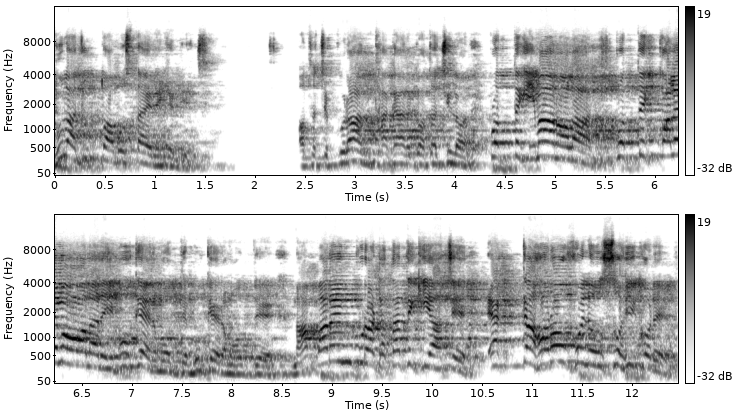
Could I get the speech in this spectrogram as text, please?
ধুলাযুক্ত অবস্থায় রেখে দিয়েছি। অথচ কোরআন থাকার কথা ছিল। প্রত্যেক ইমান ইমানওয়ালার, প্রত্যেক কলেমাওয়ালার এই বুকের মধ্যে বুকের মধ্যে। না পারেন পুরাটা, তাতে কি আছে? একটা হরফ হলেও সহি করে।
